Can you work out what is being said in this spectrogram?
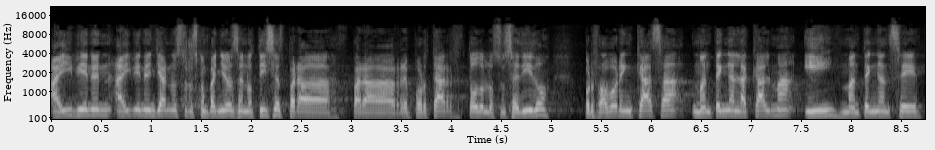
ahí vienen, ahí vienen ya nuestros compañeros de noticias para, para reportar todo lo sucedido. Por favor, en casa, mantengan la calma y manténganse eh,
